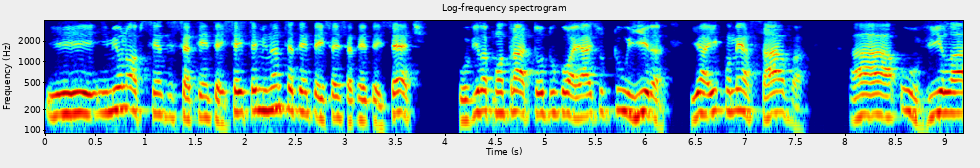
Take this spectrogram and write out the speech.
E em 1976, terminando 76, 77, o Vila contratou do Goiás o Tuíra. E aí começava a, o Vila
